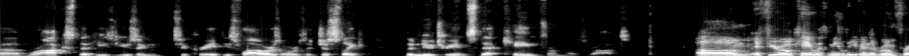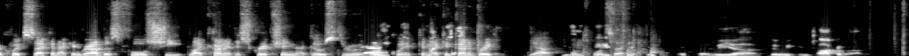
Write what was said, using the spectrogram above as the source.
uh, rocks that he's using to create these flours, or is it just like the nutrients that came from those rocks? Um, if you're okay with me leaving the room for a quick second, I can grab this full sheet, like kind of description that goes through it real quick, and I can kind of break yeah, one, one second. That we uh, that we can talk about it.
